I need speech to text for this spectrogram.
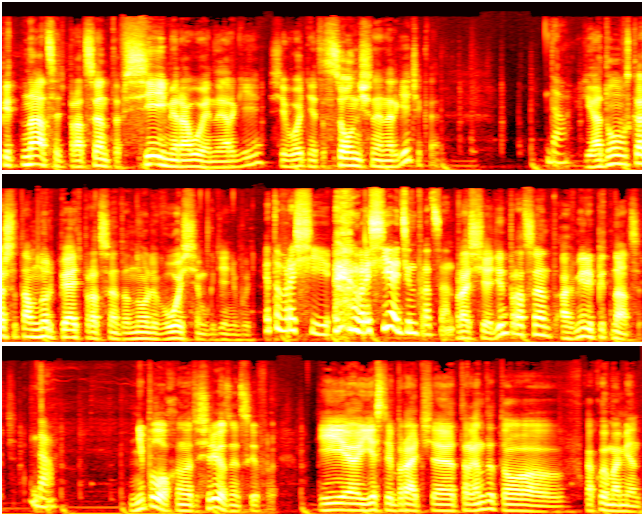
15% всей мировой энергии сегодня это солнечная энергетика? Да, Я думал, вы скажете, там 0,5%, 0,8% где-нибудь. это в России. в России 1%. В России 1%, а в мире 15%. Да. Неплохо, но это серьезные цифры. И э, если брать э, тренды, то в какой момент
